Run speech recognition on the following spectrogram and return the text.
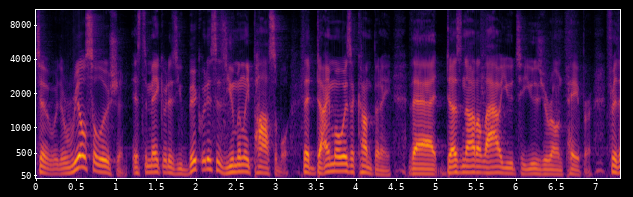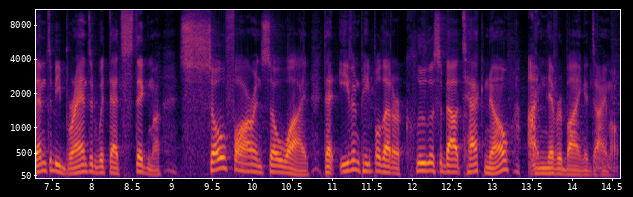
to the real solution is to make it as ubiquitous as humanly possible. That Dymo is a company that does not allow you to use your own paper. For them to be branded with that stigma so far and so wide that even people that are clueless about tech know I'm never buying a Dymo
